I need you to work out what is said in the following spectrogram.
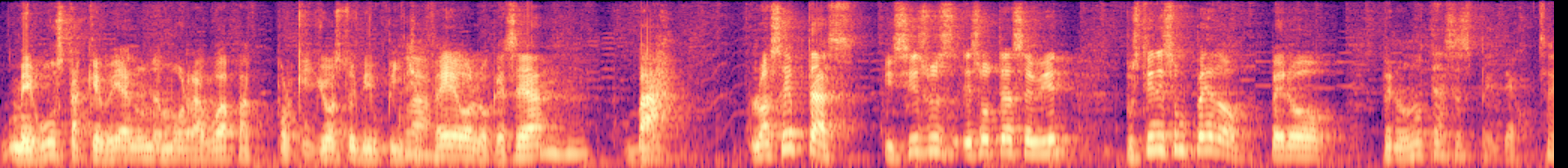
me gusta que vean una morra guapa porque yo estoy bien pinche Claro. feo, lo que sea. Va, lo aceptas. Y si eso, es- eso te hace bien, pues tienes un pedo, pero, pero no te haces pendejo. Sí.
